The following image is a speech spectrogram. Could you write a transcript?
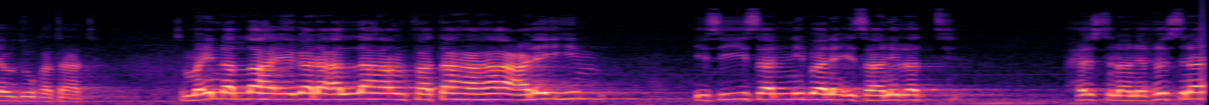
جبدو كتات. ثم إن الله إيقنا الله فتحها عليهم إسيسا نبن إسان الرت حسنا حسنا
